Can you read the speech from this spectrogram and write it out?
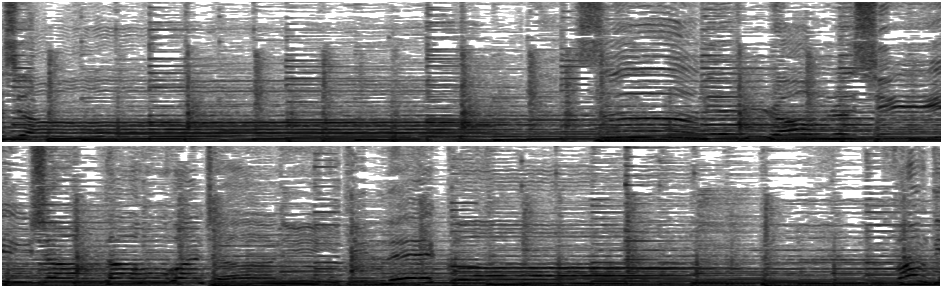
乡，思念让人心伤，它呼唤着你的泪光。南方的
